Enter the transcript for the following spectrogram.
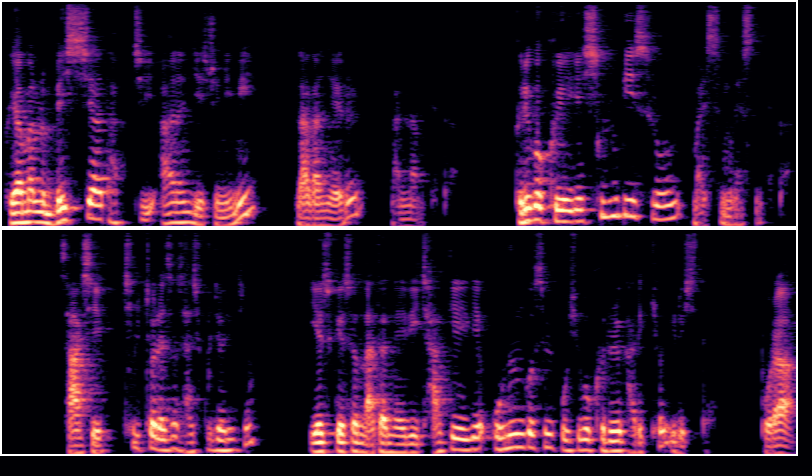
그야말로 메시아답지 않은 예수님이 나다니엘을 만납니다. 그리고 그에게 신비스러운 말씀을 했습니다. 47절에서 49절이죠. 예수께서 나다니엘이 자기에게 오는 것을 보시고 그를 가리켜 이르시되 보라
